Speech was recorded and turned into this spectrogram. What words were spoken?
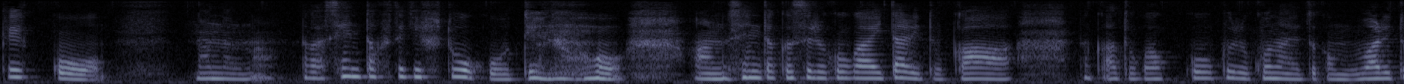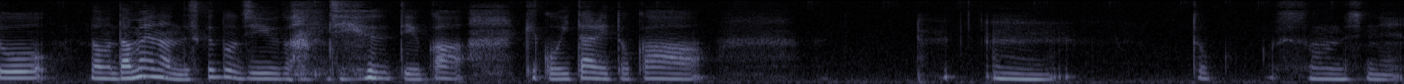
結構なんだろうな。だから選択的不登校っていうのを あの選択する子がいたりとかなんかあと学校来る来ないとかも割とダメなんですけど自由だ 自由っていうか結構いたりとかうん。とそうですね。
